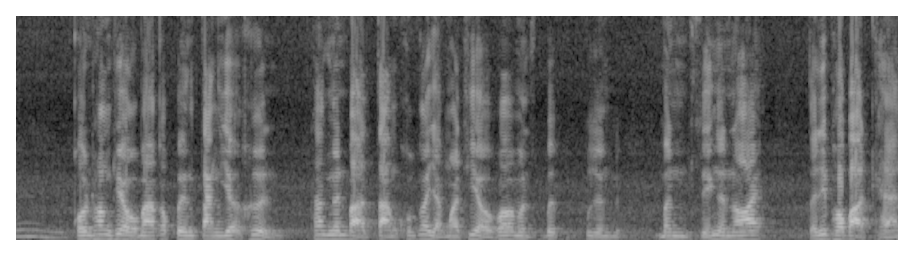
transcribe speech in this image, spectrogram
อืมคนท่องเที่ยวมาก็เปลืองตังค์เยอะขึ้น ถ้าเงินบาทต่ำคนก็อยากมาเที่ยว เพราะมันเปลืองมันเสียเงินน้อยตอนนี้พอบาทแข็ง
